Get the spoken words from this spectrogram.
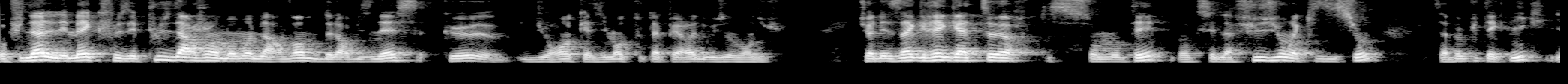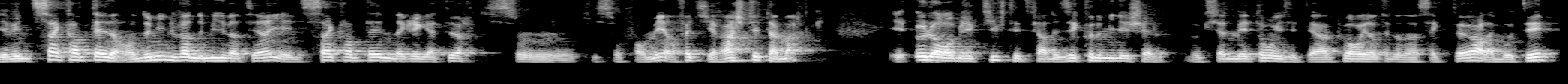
Au final, les mecs faisaient plus d'argent au moment de la revente de leur business que durant quasiment toute la période où ils ont vendu. Tu as des agrégateurs qui se sont montés, donc c'est de la fusion-acquisition, c'est un peu plus technique. Il y avait une cinquantaine, en 2020-2021, il y a une cinquantaine d'agrégateurs qui sont, sont formés. En fait, ils rachetaient ta marque et eux, leur objectif, c'était de faire des économies d'échelle. Donc, si admettons, ils étaient un peu orientés dans un secteur, la beauté,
